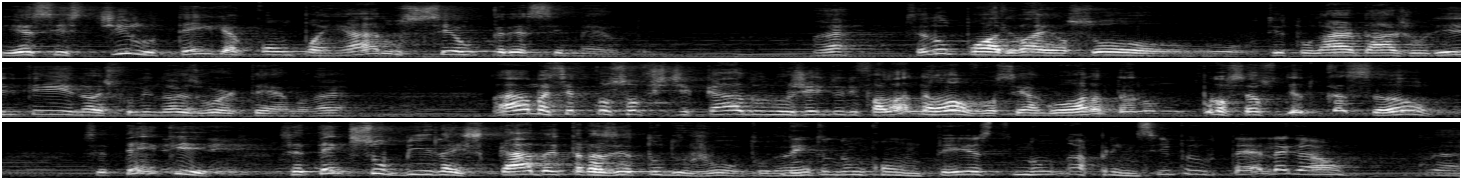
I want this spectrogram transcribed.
E esse estilo tem que acompanhar o seu crescimento. Né? Você não pode, vai, eu sou o titular da jurídica e nós fomos nós voltemos, né? Ah, mas você ficou sofisticado no jeito de falar. Não, você agora está num processo de educação. Você tem que, você tem que subir na escada e trazer tudo junto. Né? Dentro de um contexto, no, a princípio até é legal. É.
